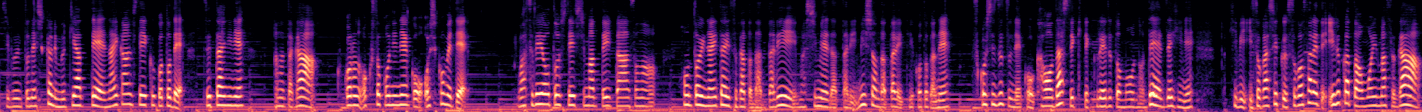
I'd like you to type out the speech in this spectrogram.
自分とねしっかり向き合って内観していくことで絶対にねあなたが心の奥底にねこう押し込めて忘れようとしてしまっていたその本当になりたい姿だったり、まあ、使命だったりミッションだったりっていうことがね少しずつねこう顔を出してきてくれると思うので是非ね日々忙しく過ごされているかとは思いますが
